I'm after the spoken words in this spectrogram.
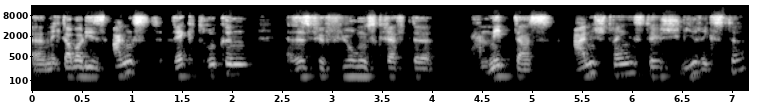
ähm, ich glaube, dieses Angst wegdrücken, das ist für Führungskräfte ja, mit das anstrengendste, schwierigste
